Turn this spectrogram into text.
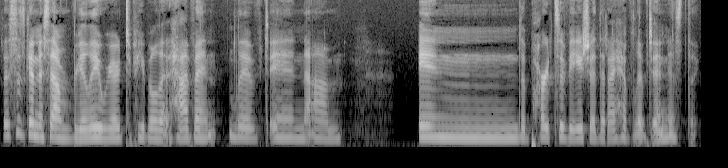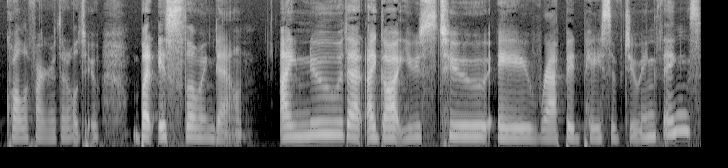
This is going to sound really weird to people that haven't lived in um, in the parts of Asia that I have lived in. Is the qualifier that I'll do, but is slowing down. I knew that I got used to a rapid pace of doing things.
